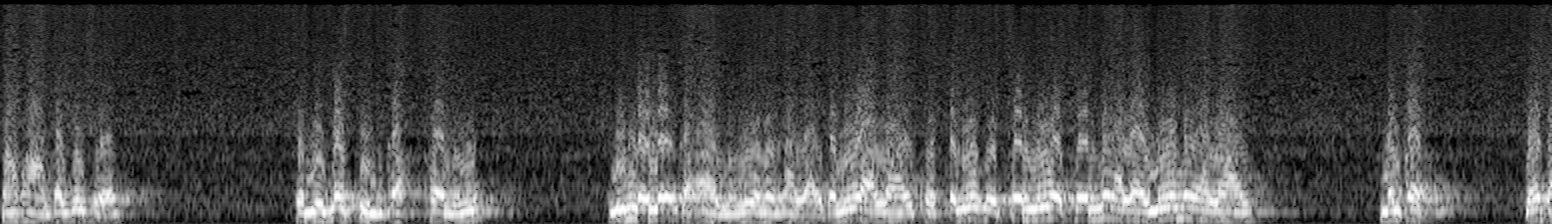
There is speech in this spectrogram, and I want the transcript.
มาผ่านไปเฉยๆจะมีได้กลิ่นก็แค่รู้ ลิ้นไม่เล็กก็อ่ารู้ว่ามันอร่อยก็รู้ว่าอร่อยเผ็ดก็รู้เผ็ดเค็มรู้ว่าเค็มไม่อร่อยรู้ไม่อร่อยมันก็ไม่ไป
